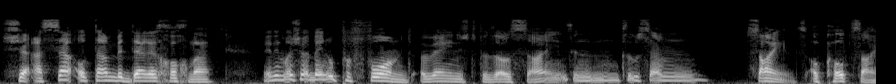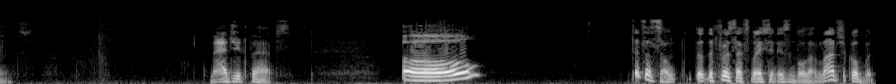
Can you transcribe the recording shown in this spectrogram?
she'asa otam b'derech chokhmah. Maybe Moshe Rabbeinu performed, arranged for those signs and through some science, occult science. Magic perhaps. Oh, that's also, the, the, first explanation isn't all that logical, but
